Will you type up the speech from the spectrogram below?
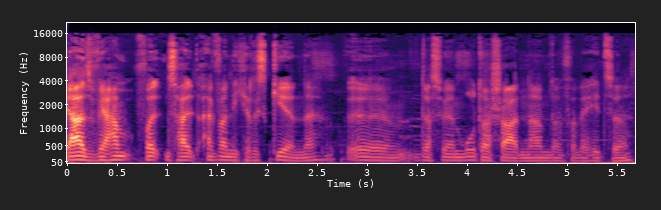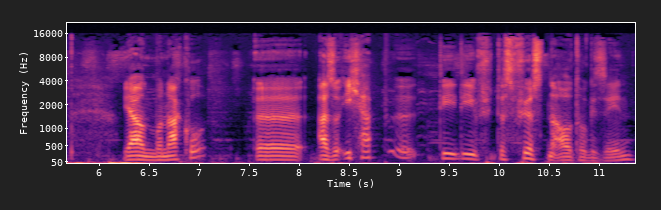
Ja, also wir wollten es halt einfach nicht riskieren, ne? Ähm, dass wir einen Motorschaden haben dann von der Hitze. Ja, und Monaco, äh, also ich habe äh, die, die, das Fürstenauto gesehen.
